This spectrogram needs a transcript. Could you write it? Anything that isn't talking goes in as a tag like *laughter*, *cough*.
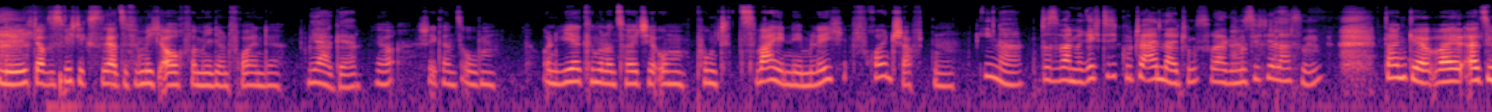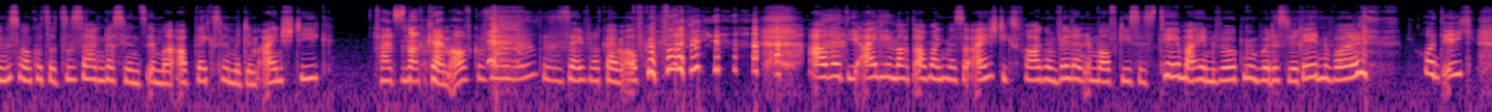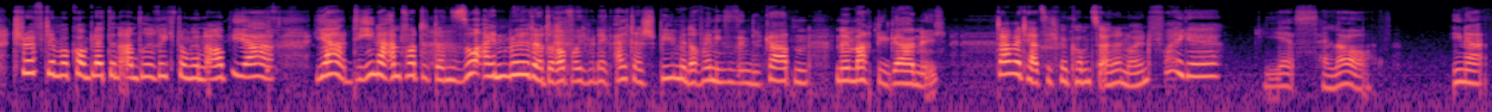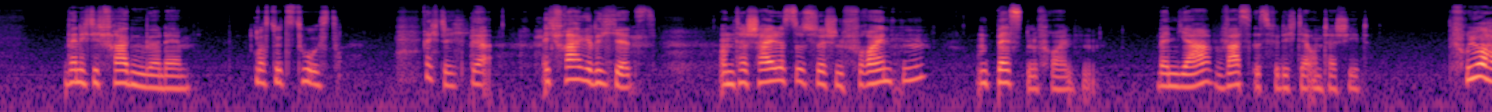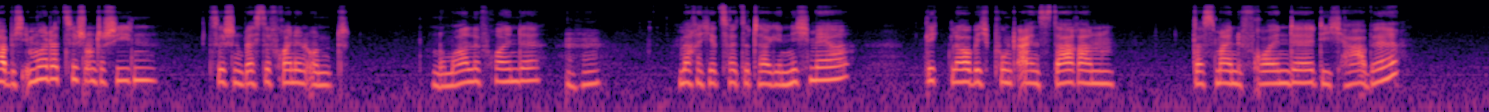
Nee, ich glaube, das Wichtigste, also für mich auch Familie und Freunde. Ja, gell. Ja, steht ganz oben. Und wir kümmern uns heute um Punkt 2, nämlich Freundschaften. Ina, das war eine richtig gute Einleitungsfrage, muss ich dir lassen. *laughs* Danke, weil, also wir müssen mal kurz dazu sagen, dass wir uns immer abwechseln mit dem Einstieg. Falls es noch keinem aufgefallen ist. Das ist safe noch keinem aufgefallen. *laughs* Aber die Eileen macht auch manchmal so Einstiegsfragen und will dann immer auf dieses Thema hinwirken, über das wir reden wollen. *laughs* Und ich drift immer komplett in andere Richtungen ab. Ja, ja, die Ina antwortet dann so einen Müll da drauf, wo ich mir denke, Alter, spiel mir doch wenigstens in die Karten. Ne, macht die gar nicht. Damit herzlich willkommen zu einer neuen Folge. Yes, hello. Ina, wenn ich dich fragen würde. Was du jetzt tust. Richtig, ja. Ich frage dich jetzt. Unterscheidest du zwischen Freunden und besten Freunden? Wenn ja, was ist für dich der Unterschied? Früher habe ich immer dazwischen unterschieden, zwischen beste Freundin und normale Freunde. Mache ich jetzt heutzutage nicht mehr. Liegt, glaube ich, Punkt 1 daran, dass meine Freunde, die ich habe,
